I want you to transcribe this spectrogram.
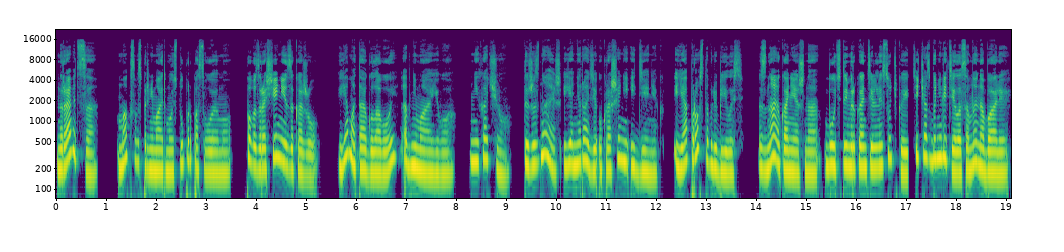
«Нравится?» Макс воспринимает мой ступор по-своему. «По возвращении закажу». Я мотаю головой, обнимаю его. «Не хочу. Ты же знаешь, я не ради украшений и денег. Я просто влюбилась. «Знаю, конечно. Будь ты меркантильной сучкой, сейчас бы не летела со мной на Бали.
